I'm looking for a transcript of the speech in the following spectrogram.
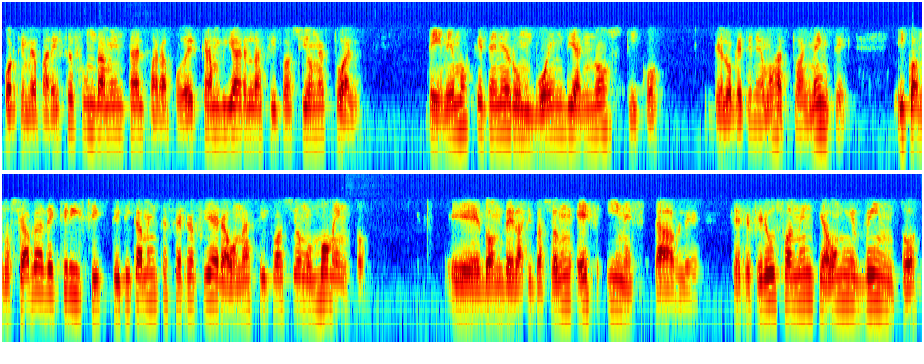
porque me parece fundamental para poder cambiar la situación actual, tenemos que tener un buen diagnóstico de lo que tenemos actualmente. Y cuando se habla de crisis, típicamente se refiere a una situación, un momento, eh, donde la situación es inestable. Se refiere usualmente a un evento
